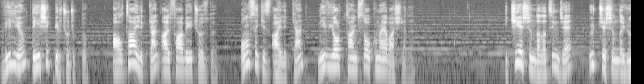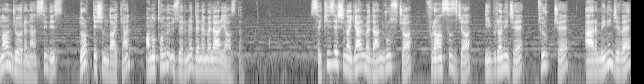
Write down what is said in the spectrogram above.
William değişik bir çocuktu. 6 aylıkken alfabeyi çözdü. 18 aylıkken New York Times'ı okumaya başladı. 2 yaşında Latince, 3 yaşında Yunanca öğrenen Sidis, 4 yaşındayken anatomi üzerine denemeler yazdı. 8 yaşına gelmeden Rusça, Fransızca, İbranice, Türkçe, Ermenice ve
